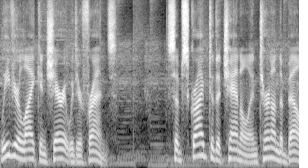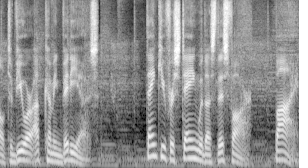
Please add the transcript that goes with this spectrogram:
leave your like and share it with your friends. Subscribe to the channel and turn on the bell to view our upcoming videos. Thank you for staying with us this far. Bye.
